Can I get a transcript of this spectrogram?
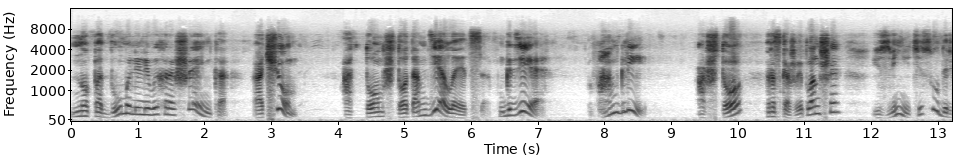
но подумали ли вы хорошенько? О чем?» «О том, что там делается. Где?» «В Англии». «А что? Расскажи, планше». «Извините, сударь,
